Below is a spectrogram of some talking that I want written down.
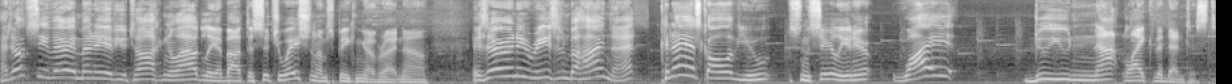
I don't see very many of you talking loudly about the situation I'm speaking of right now. Is there any reason behind that? Can I ask all of you sincerely in here, why do you not like the dentist?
